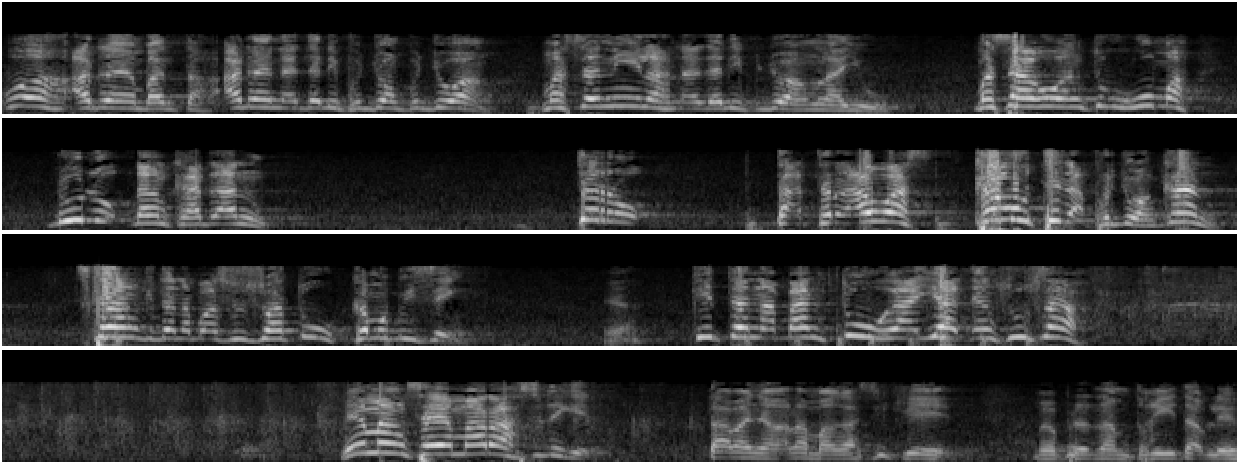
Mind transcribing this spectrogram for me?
Wah, ada yang bantah, ada yang nak jadi pejuang-pejuang. Masa ni lah nak jadi pejuang Melayu. Masa orang tu rumah duduk dalam keadaan teruk, tak terawas, kamu tidak perjuangkan. Sekarang kita nak buat sesuatu, kamu bising. Ya. Kita nak bantu rakyat yang susah. Memang saya marah sedikit. Tak banyaklah marah sikit. Perdana Menteri tak boleh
